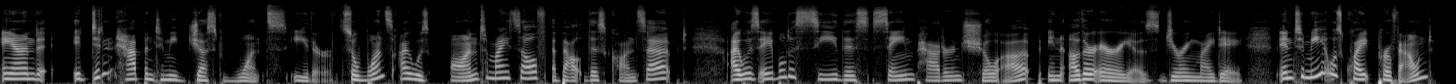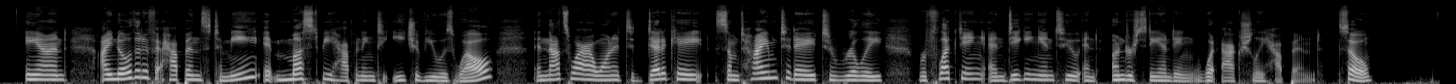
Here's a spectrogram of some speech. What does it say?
And it didn't happen to me just once either. So once I was on to myself about this concept, I was able to see this same pattern show up in other areas during my day. And to me, it was quite profound. And I know that if it happens to me, it must be happening to each of you as well. And that's why I wanted to dedicate some time today to really reflecting and digging into and understanding what actually happened. So,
